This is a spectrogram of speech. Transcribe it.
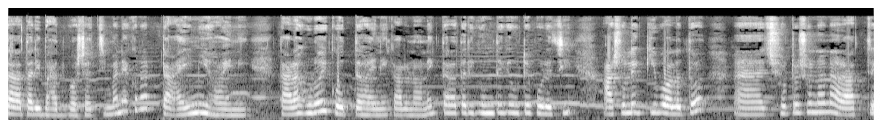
তাড়াতাড়ি ভাত বসাচ্ছি। মানে এখন আর টাইমই হয়নি। তাড়াহুড়োই করতে হয়নি, কারণ অনেক তাড়াতাড়ি ঘুম থেকে উঠে পড়েছি। আসলে কি বলতো ছোট সোনা না রাত্রে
